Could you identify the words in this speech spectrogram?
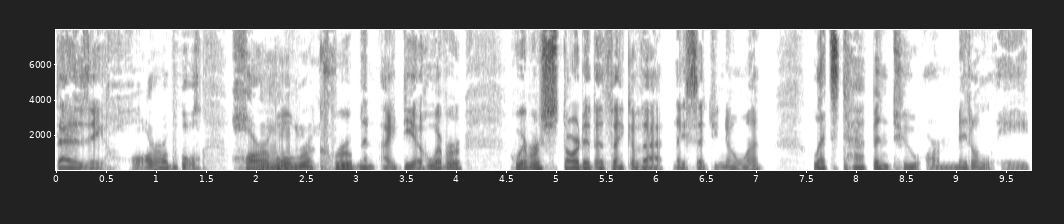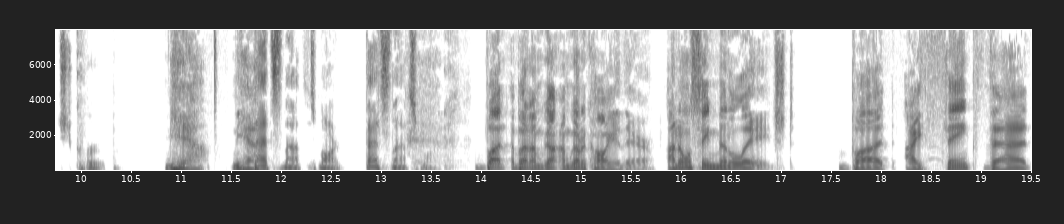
That is a horrible, horrible Mm. recruitment idea. Whoever whoever started to think of that and they said, you know what? Let's tap into our middle aged group. Yeah. Yeah. That's not smart. That's not smart. but but I'm going I'm going to call you there. I don't say middle aged, but I think that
